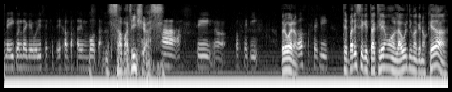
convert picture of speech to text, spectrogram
me di cuenta que hay boliches que te dejan pasar en botas. Zapatillas. Ah, sí, no, sos feliz. Pero bueno, Sos feliz. ¿Te parece que taclemos la última que nos queda?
